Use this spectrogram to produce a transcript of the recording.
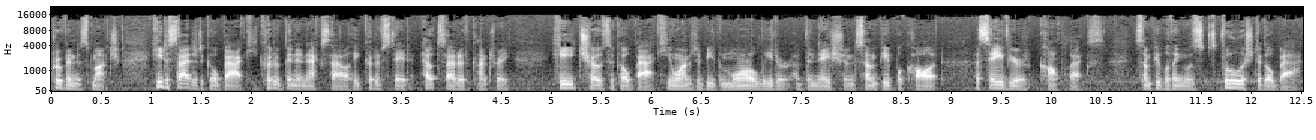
proven as much. He decided to go back. He could have been in exile. He could have stayed outside of the country. He chose to go back. He wanted to be the moral leader of the nation. Some people call it a savior complex. Some people think it was foolish to go back,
